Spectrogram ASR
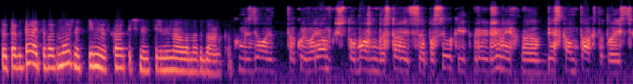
то тогда это возможность именно с карточным терминалом от банка. Мы сделали такой вариант, что можно доставить посылки в режиме э, без контакта. То есть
